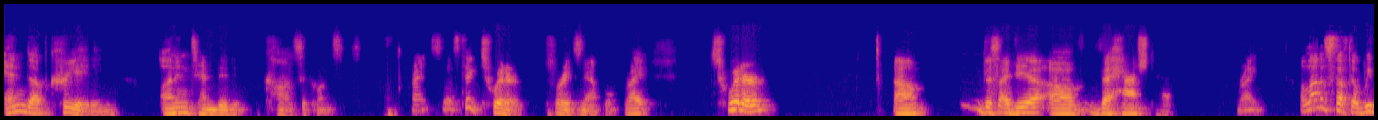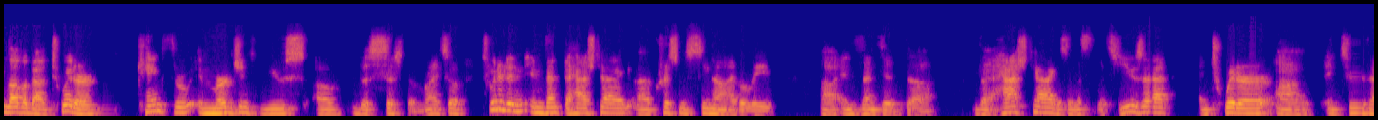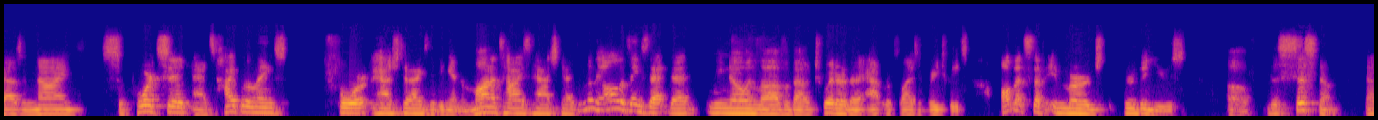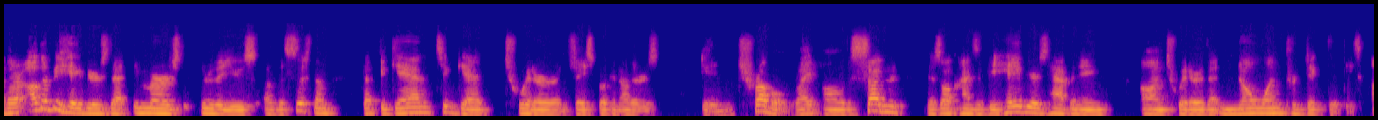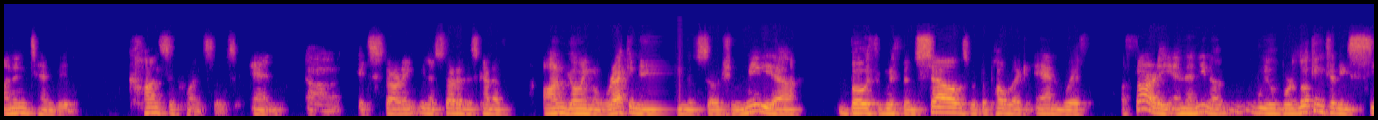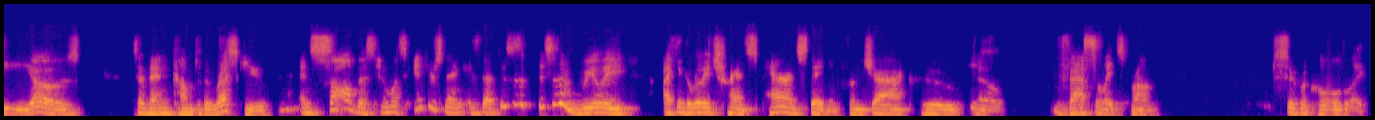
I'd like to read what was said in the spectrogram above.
end up creating unintended consequences. Right? So let's take Twitter, for example, right? Twitter, um, this idea of the hashtag, right? A lot of stuff that we love about Twitter came through emergent use of the system, right? So Twitter didn't invent the hashtag. Uh, Chris Messina, I believe, uh, invented the, the hashtag. So let's, let's use that. And Twitter uh, in 2009 supports it, adds hyperlinks for hashtags. They began to monetize hashtags. Really, all the things that, that we know and love about Twitter, the at replies and retweets, all that stuff emerged through the use of the system. Now, there are other behaviors that emerged through the use of the system that began to get Twitter and Facebook and others in trouble, right? All of a sudden, there's all kinds of behaviors happening on Twitter that no one predicted, these unintended consequences. And uh, it's starting, you know, started this kind of ongoing reckoning of social media, both with themselves, with the public, and with authority. And then, you know, we, we're looking to these CEOs to then come to the rescue and solve this. And what's interesting is that this is a, this is a really, I think, a really transparent statement from Jack, who you know vacillates from super cool like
